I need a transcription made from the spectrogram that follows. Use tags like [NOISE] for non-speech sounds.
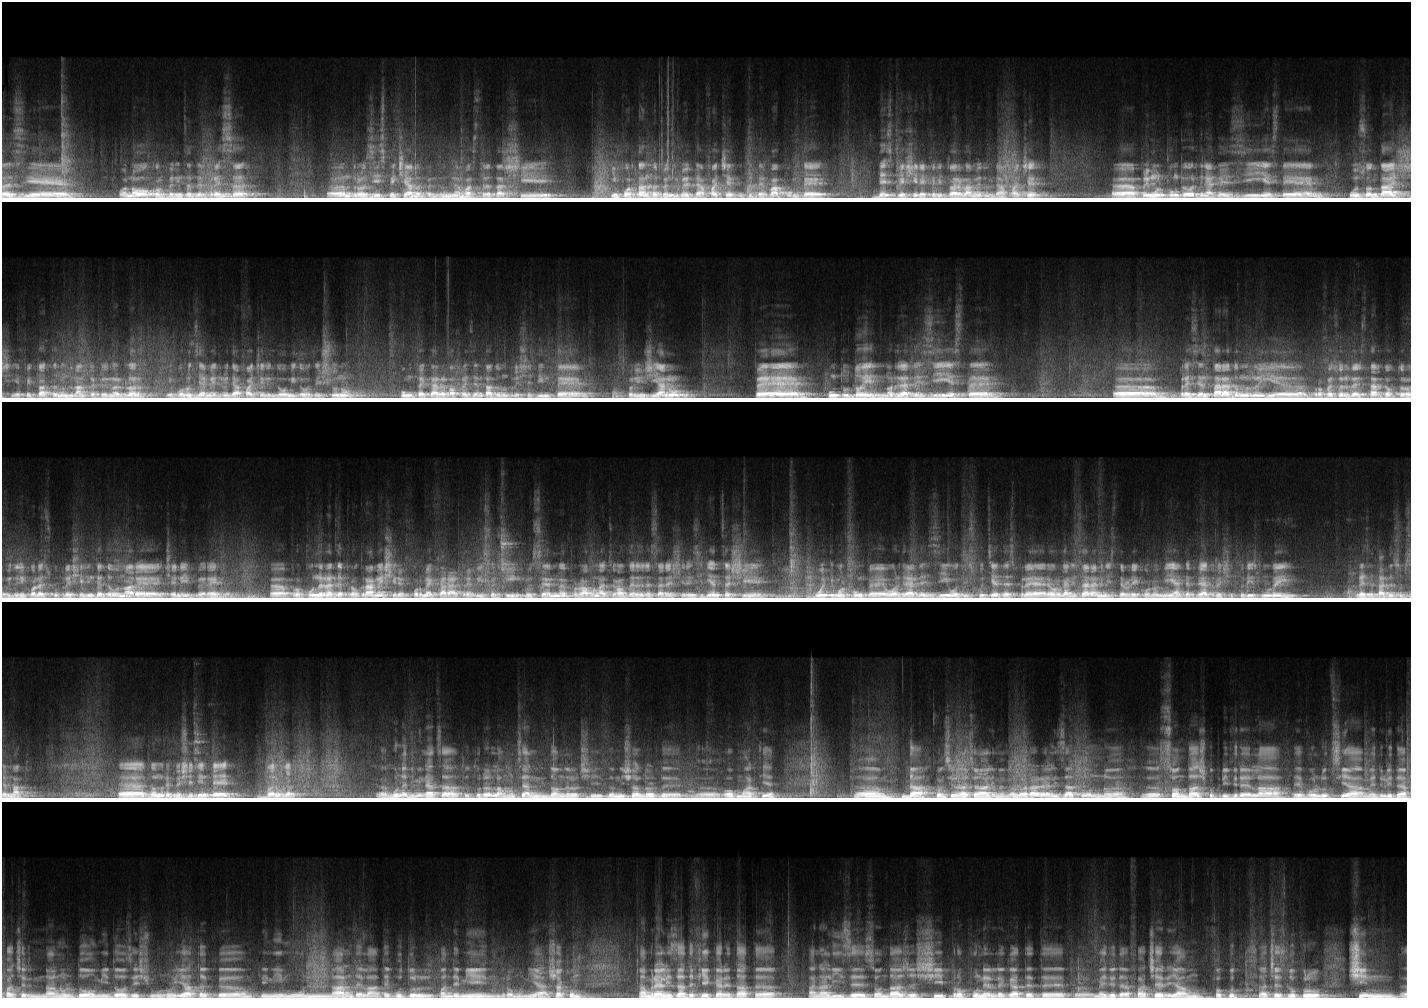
Astăzi e o nouă conferință de presă într-o zi specială pentru dumneavoastră, dar și importantă pentru mediul de afaceri, cu câteva puncte despre și referitoare la mediul de afaceri. Primul punct pe ordinea de zi este un sondaj efectuat în rândul antreprenorilor, evoluția mediului de afaceri în 2021, punct pe care îl va prezenta domnul președinte Florin Gianu. Pe punctul 2, în ordinea de zi, este uh, prezentarea domnului uh, profesor universitar dr. Ovidiu Nicolescu, președinte de onoare CNIPR, uh, propunerea de programe și reforme care ar trebui să fie incluse în Programul Național de Redresare și Reziliență și ultimul punct pe ordinea de zi, o discuție despre reorganizarea Ministerului Economiei, Antreprenoriatului și Turismului, prezentat de subsemnat. Domnule președinte, vă rugăm. Bună dimineața tuturor, la mulți ani doamnelor și domnișoarelor de 8 uh, martie. Uh, da, Consiliul Național al IMM-urilor a realizat un uh, sondaj cu privire la evoluția mediului de afaceri în anul 2021. Iată că împlinim un an de la debutul pandemiei în România, așa cum am realizat de fiecare dată analize, sondaje și propuneri legate de uh, mediul de afaceri. Am făcut acest lucru și în uh,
